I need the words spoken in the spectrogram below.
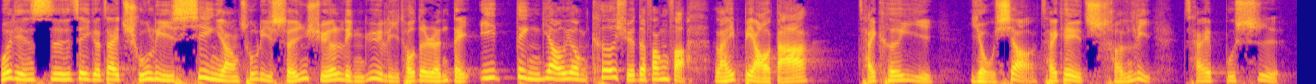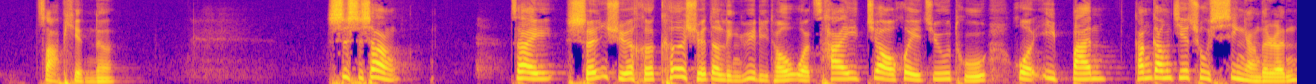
威廉斯这个在处理信仰、处理神学领域里头的人，得一定要用科学的方法来表达，才可以有效，才可以成立？才不是诈骗呢。事实上，在神学和科学的领域里头，我猜教会基督徒或一般刚刚接触信仰的人，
